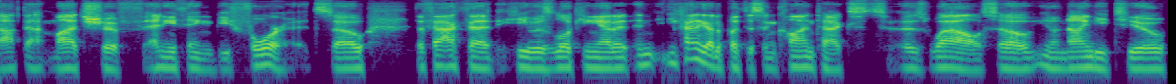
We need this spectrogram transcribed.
not that much, if anything, before it. So the fact that he was looking at it, and you kind of got to put this in context as well. So, you know, 92,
